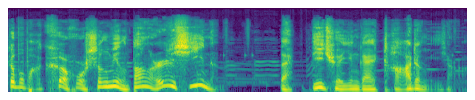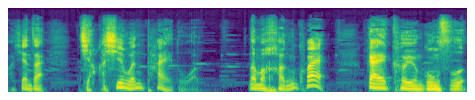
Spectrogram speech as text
这不把客户生命当儿戏呢吗？对，的确应该查证一下啊！现在假新闻太多了。那么很快，该客运公司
